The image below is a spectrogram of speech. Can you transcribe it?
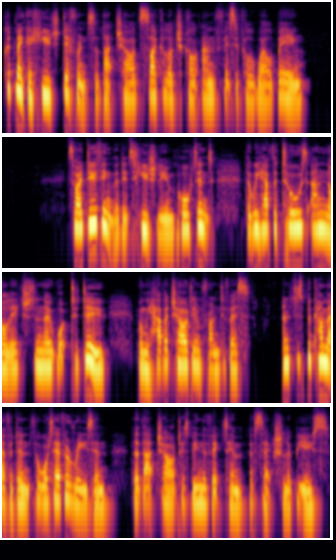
could make a huge difference to that child's psychological and physical well being. So I do think that it's hugely important that we have the tools and knowledge to know what to do when we have a child in front of us and it has become evident for whatever reason that that child has been the victim of sexual abuse.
